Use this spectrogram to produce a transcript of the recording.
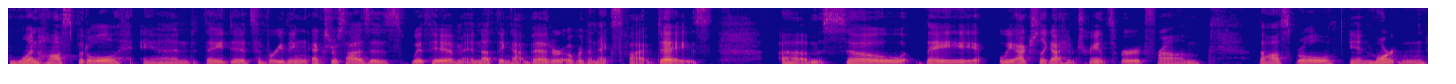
one hospital and they did some breathing exercises with him and nothing got better over the next five days. Um, so they, we actually got him transferred from, the hospital in Martin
